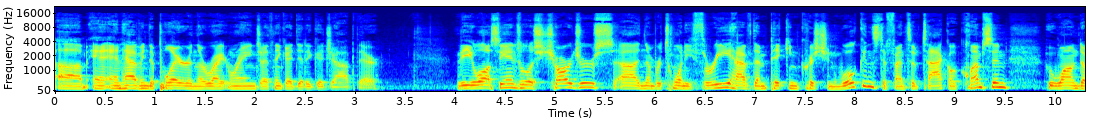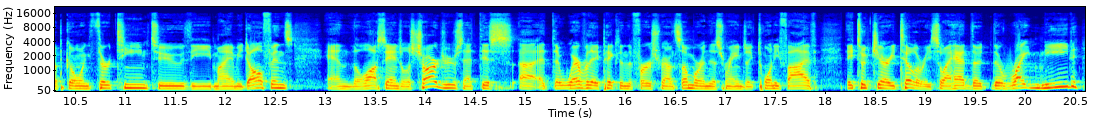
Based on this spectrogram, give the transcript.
um, and, and having the player in the right range, I think I did a good job there. The Los Angeles Chargers, uh, number 23, have them picking Christian Wilkins, defensive tackle Clemson, who wound up going 13 to the Miami Dolphins. And the Los Angeles Chargers, at this, uh, at the, wherever they picked in the first round, somewhere in this range, like 25, they took Jerry Tillery. So I had the, the right need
